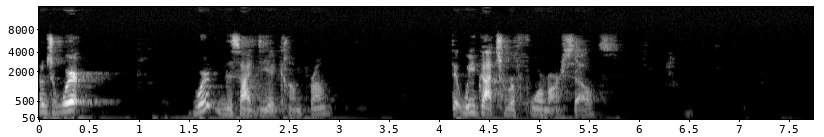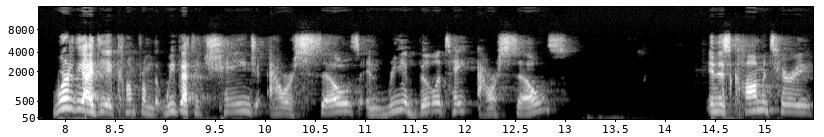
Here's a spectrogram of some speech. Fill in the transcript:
Folks, where, where did this idea come from? That we've got to reform ourselves? Where did the idea come from that we've got to change ourselves and rehabilitate ourselves? In his commentary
